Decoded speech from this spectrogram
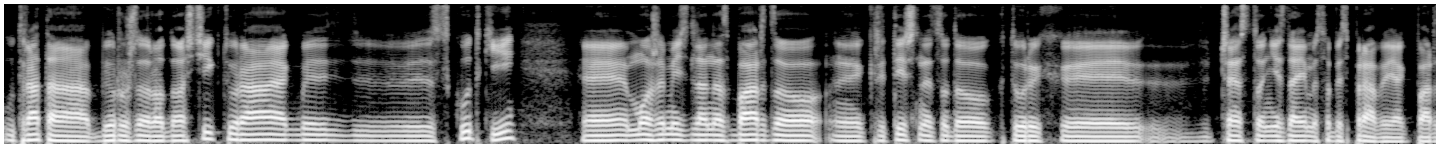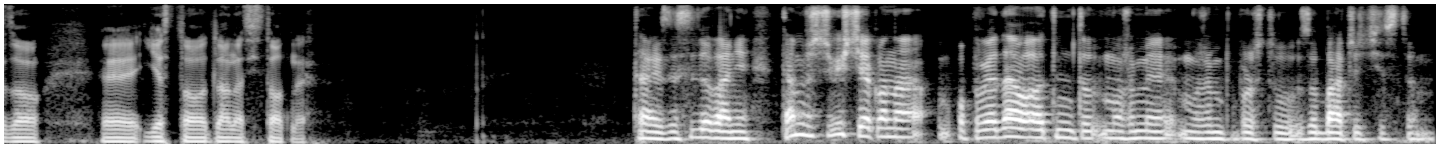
utrata bioróżnorodności, która jakby skutki może mieć dla nas bardzo krytyczne, co do których często nie zdajemy sobie sprawy, jak bardzo jest to dla nas istotne. Tak, zdecydowanie. Tam rzeczywiście, jak ona opowiadała o tym, to możemy, możemy po prostu zobaczyć. Jestem,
